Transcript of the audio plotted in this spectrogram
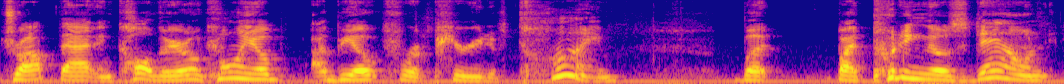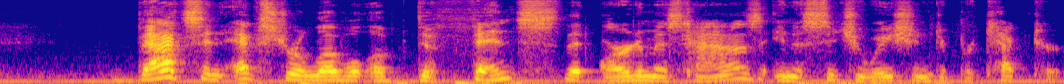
drop that and call. They can only be out for a period of time, but by putting those down, that's an extra level of defense that Artemis has in a situation to protect her.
